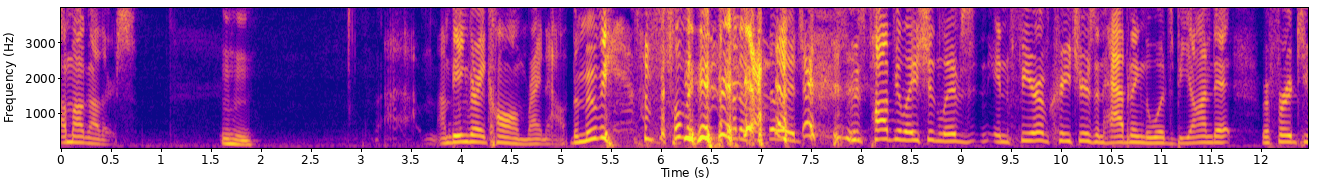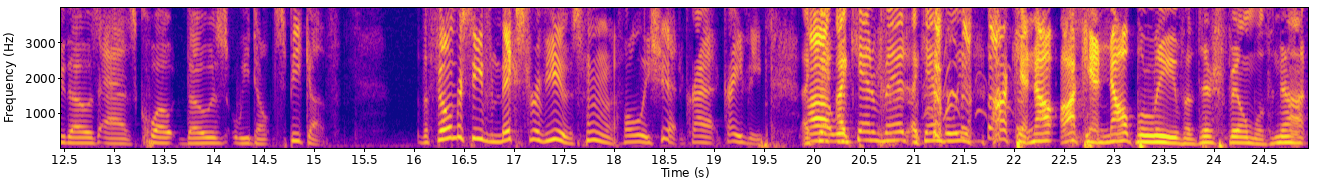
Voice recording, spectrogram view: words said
among others. Mm-hmm. I'm being very calm right now. The movie, the film is about a village whose population lives in fear of creatures inhabiting the woods beyond it, referred to those as, quote, those we don't speak of. the film received mixed reviews. Hmm, holy shit, cra- crazy. I Uh, can't. I with- can't imagine. I can't believe. I cannot. I cannot believe that this film was not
